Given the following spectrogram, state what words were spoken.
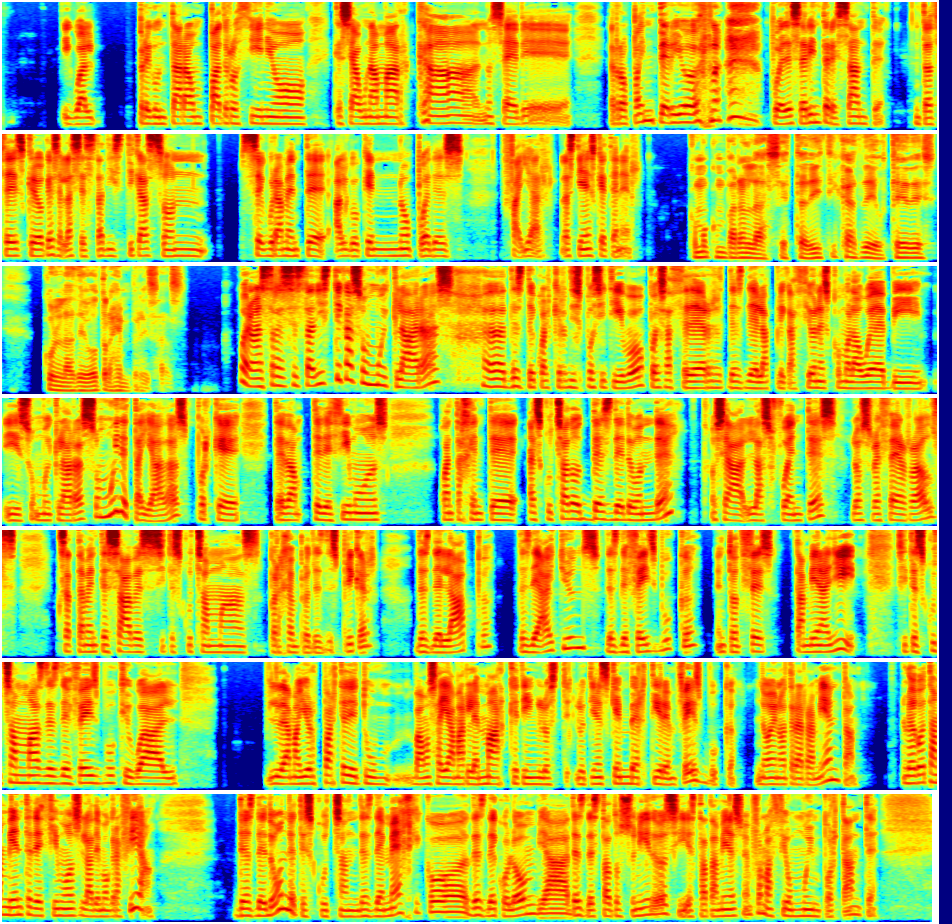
igual preguntar a un patrocinio que sea una marca, no sé, de ropa interior, puede ser interesante. Entonces creo que las estadísticas son seguramente algo que no puedes fallar, las tienes que tener. ¿Cómo comparan las estadísticas de ustedes con las de otras empresas? Bueno, nuestras estadísticas son muy claras eh, desde cualquier dispositivo. Puedes acceder desde las aplicaciones como la web y, son muy claras. Son muy detalladas porque te, te decimos cuánta gente ha escuchado desde dónde, o sea, las fuentes, los referrals. Exactamente sabes si te escuchan más, por ejemplo, desde Spreaker, desde el app, desde iTunes, desde Facebook. Entonces, también allí, si te escuchan más desde Facebook, igual la mayor parte de tu, vamos a llamarle marketing, lo, tienes que invertir en Facebook, no en otra herramienta. Luego también te decimos la demografía. ¿Desde dónde te escuchan? ¿Desde México, desde Colombia, desde Estados Unidos? Y esta también es una información muy importante.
